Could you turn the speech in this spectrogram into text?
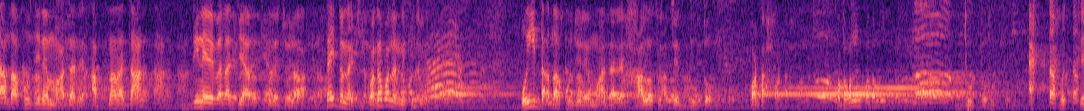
দাদা হুজুরের মাজারে আপনারা যান, দিনের বেলা জিয়ারত করে চলে আসেন। তাই তো নাকি? কথা বলেন নাকি জন্য? ওই দাদা হুজুরের মাজারের হালত হচ্ছে দুটো, কটা? কথা বলেন কথা বলেন। একটা হচ্ছে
